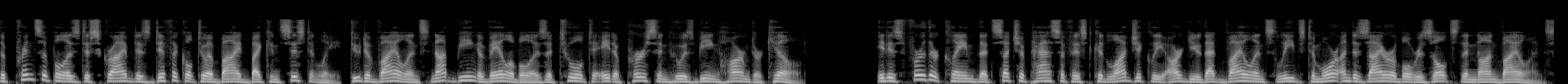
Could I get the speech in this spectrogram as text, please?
The principle is described as difficult to abide by consistently, due to violence not being available as a tool to aid a person who is being harmed or killed. It is further claimed that such a pacifist could logically argue that violence leads to more undesirable results than non-violence.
